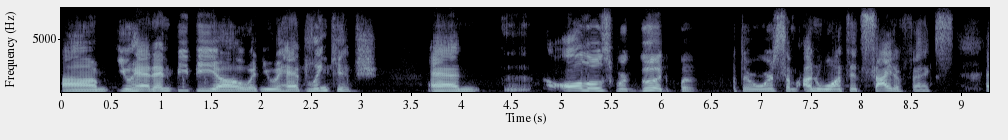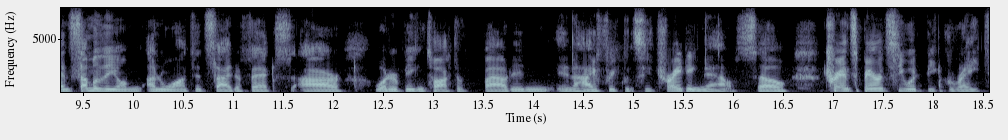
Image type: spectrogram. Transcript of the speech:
Um, you had NBBO and you had linkage. And uh, all those were good, but but there were some unwanted side effects. And some of the un- unwanted side effects are what are being talked about in, in high frequency trading now. So transparency would be great.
